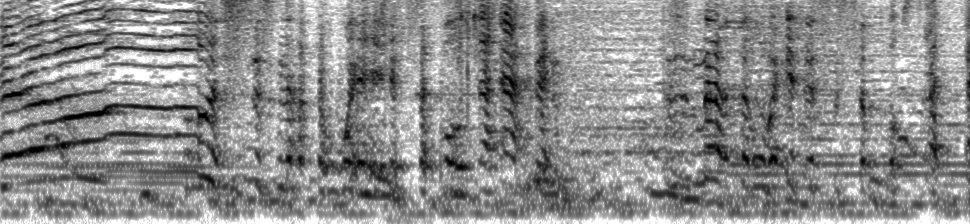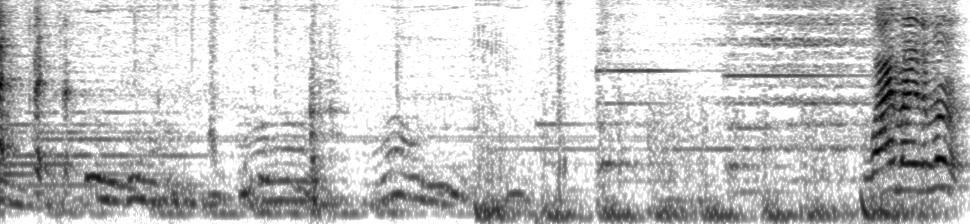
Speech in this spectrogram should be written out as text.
No, this is not the way it's supposed to happen. This is not the way this is supposed to happen. Why am I in the moon?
